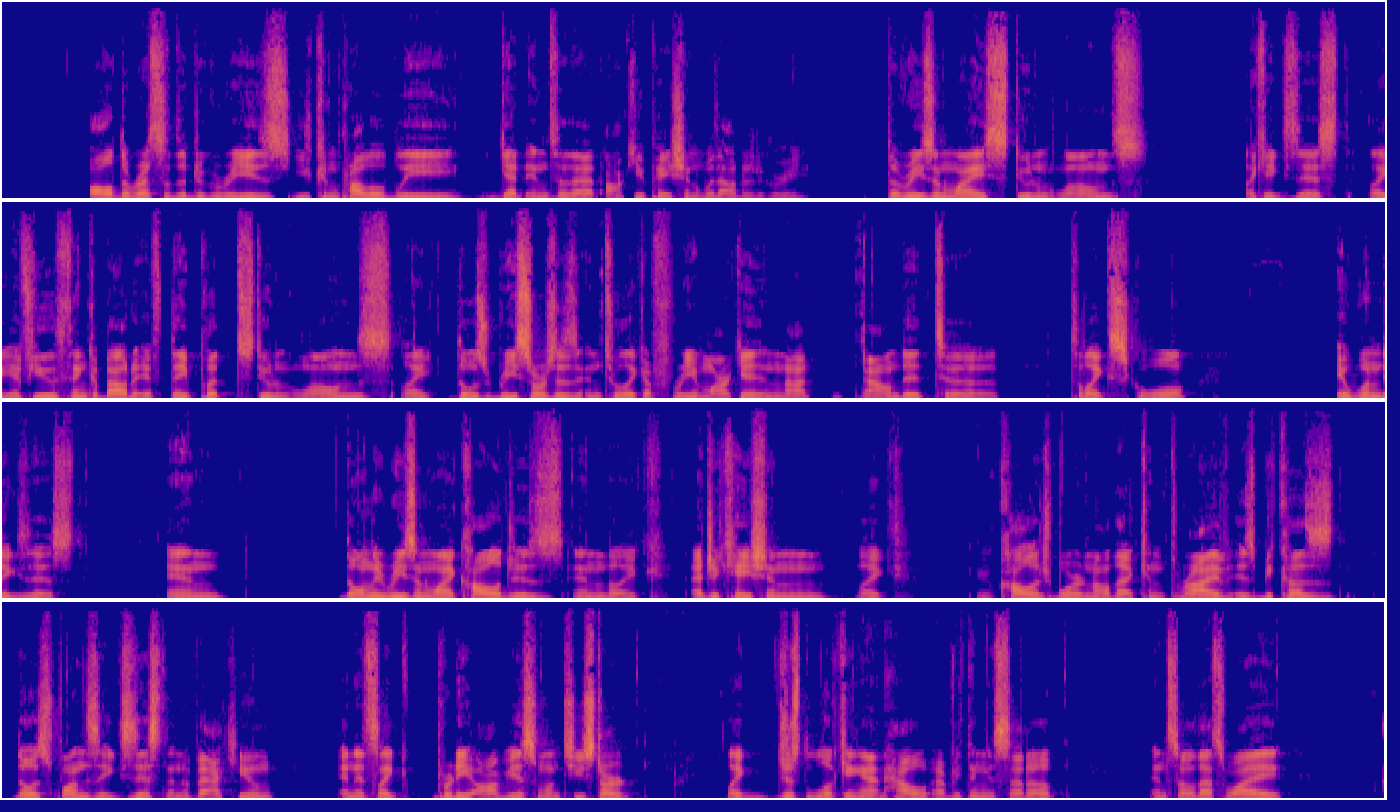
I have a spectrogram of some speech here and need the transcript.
all the rest of the degrees you can probably get into that occupation without a degree the reason why student loans like exist like if you think about it if they put student loans like those resources into like a free market and not bound it to to like school it wouldn't exist and the only reason why colleges and like education like you know, college board and all that can thrive is because those funds exist in a vacuum and it's like pretty obvious once you start like just looking at how everything is set up and so that's why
